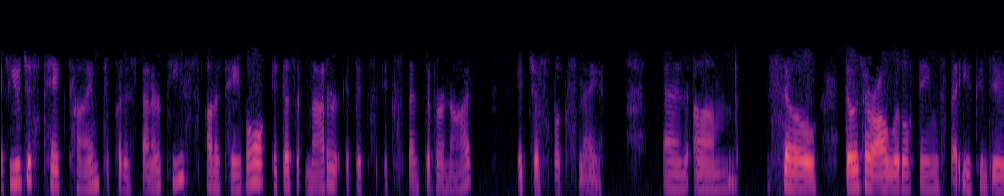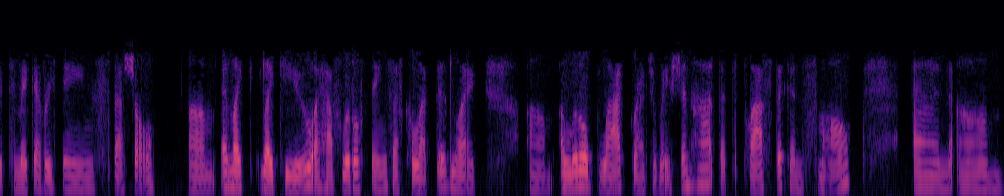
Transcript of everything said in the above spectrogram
If you just take time to put a centerpiece on a table, it doesn't matter if it's expensive or not. It just looks nice. And um so those are all little things that you can do to make everything special. Um and like like you, I have little things I've collected like um, a little black graduation hat that's plastic and small. And um,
